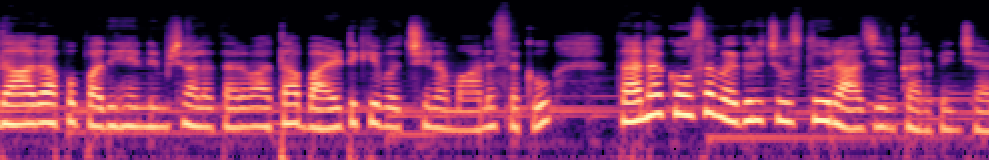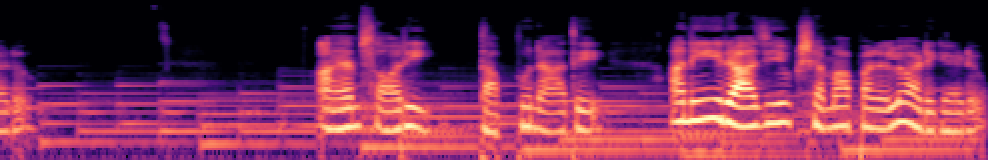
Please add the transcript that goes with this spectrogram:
దాదాపు పదిహేను నిమిషాల తర్వాత బయటికి వచ్చిన మానసకు తన కోసం ఎదురు చూస్తూ రాజీవ్ కనిపించాడు. ఐఎమ్ సారీ తప్పు నాదే అని రాజీవ్ క్షమాపణలు అడిగాడు.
